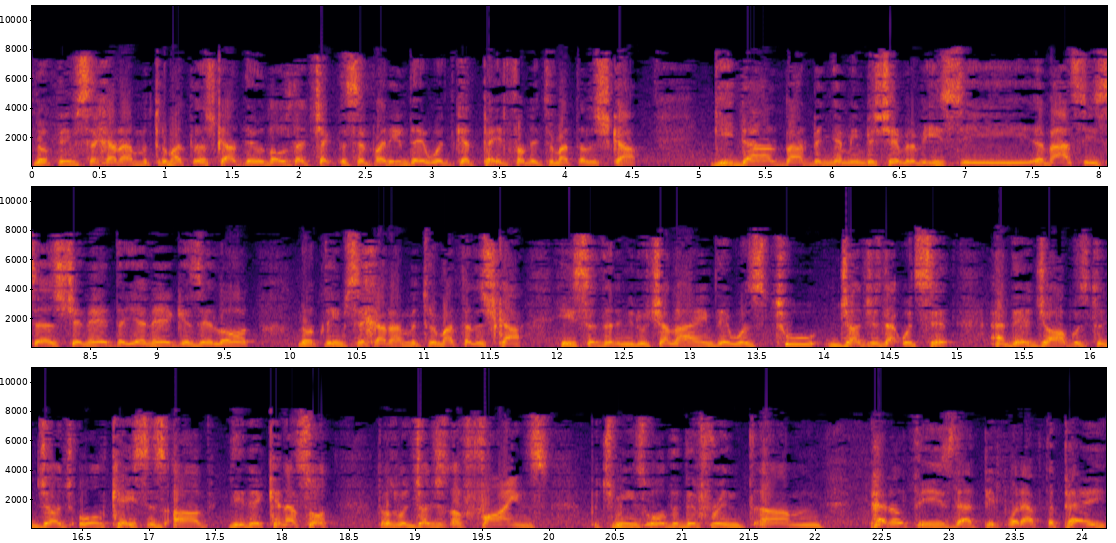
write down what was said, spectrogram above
Notnim Secharam Trumat. Were those that checked the Sefarim. They would get paid from the Trumat. Gidal bar Benyamin b'shem Rav Isi, Rav Asi says, Shene dayane gezelot notlim secharam mitrumat alishka. He said that in Yerushalayim there was two judges that would sit, and their job was to judge all cases of didei kenasot. Those were judges of fines, which means all the different um, penalties that people would have to pay.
